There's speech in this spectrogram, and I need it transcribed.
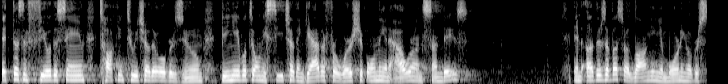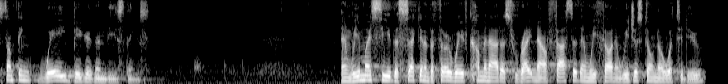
It doesn't feel the same talking to each other over Zoom, being able to only see each other and gather for worship only an hour on Sundays. And others of us are longing and mourning over something way bigger than these things. And we might see the second and the third wave coming at us right now faster than we thought, and we just don't know what to do.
